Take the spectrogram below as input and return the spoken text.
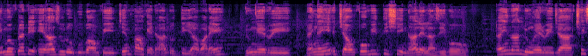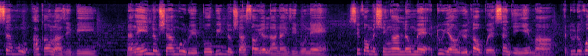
Democratic အင်အားစုတို့ပူးပေါင်းပြီးကျင်းပခဲ့တာလို့သိရပါတယ်။လူငယ်တွေနိုင်ငံရေးအကြောင်းပိုပြီးသိရှိနားလည်လာစေဖို့တိုင်းရင်းသားလူငယ်တွေကြားချိတ်ဆက်မှုအားကောင်းလာစေပြီးနိုင်ငံရေးလှုပ်ရှားမှုတွေပိုပြီးလှုပ်ရှားဆောင်ရွက်လာနိုင်စေဖို့နဲ့စစ်ကော်မရှင်ကလုံမဲ့အတူရောင်ရွေးကောက်ပွဲစန့်ကျင်ရေးမှာအတူတကွ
